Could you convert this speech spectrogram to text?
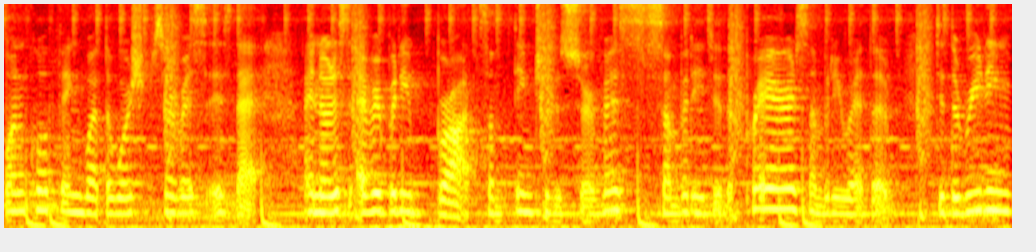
one cool thing about the worship service is that I noticed everybody brought something to the service. Somebody did the prayer, somebody read the did the reading.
